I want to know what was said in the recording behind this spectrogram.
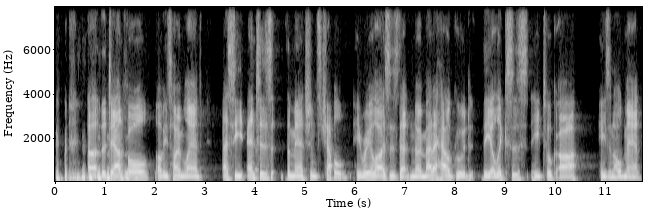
uh, the downfall of his homeland. As he enters the mansion's chapel, he realizes that no matter how good the elixirs he took are, he's an old man,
